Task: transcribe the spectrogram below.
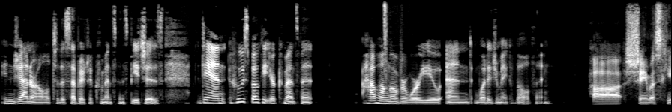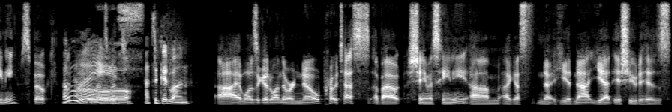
in general to the subject of commencement speeches. Dan, who spoke at your commencement? How hungover were you, and what did you make of the whole thing? Uh, Seamus Heaney spoke. Oh, nice. that's a good one. Uh, it was a good one. There were no protests about Seamus Heaney. Um, I guess no, he had not yet issued his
